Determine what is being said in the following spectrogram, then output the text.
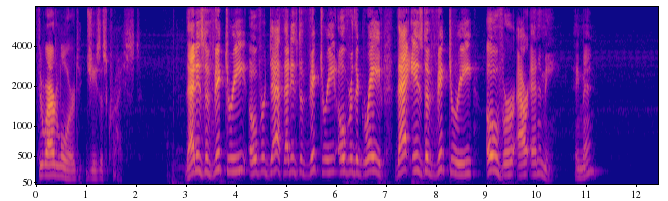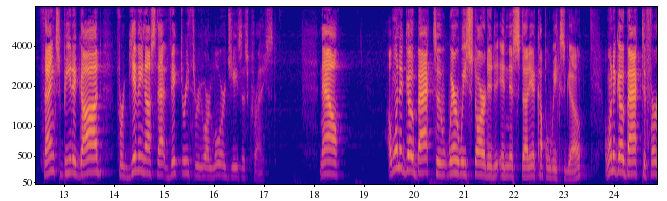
through our Lord Jesus Christ. That is the victory over death. That is the victory over the grave. That is the victory over our enemy. Amen. Thanks be to God for giving us that victory through our Lord Jesus Christ. Now, I want to go back to where we started in this study a couple weeks ago. I want to go back to 1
